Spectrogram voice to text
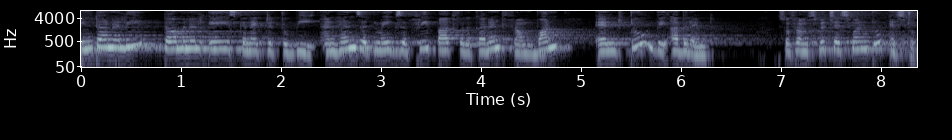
internally terminal A is connected to B and hence it makes a free path for the current from one end to the other end. So from switch S1 to S2.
